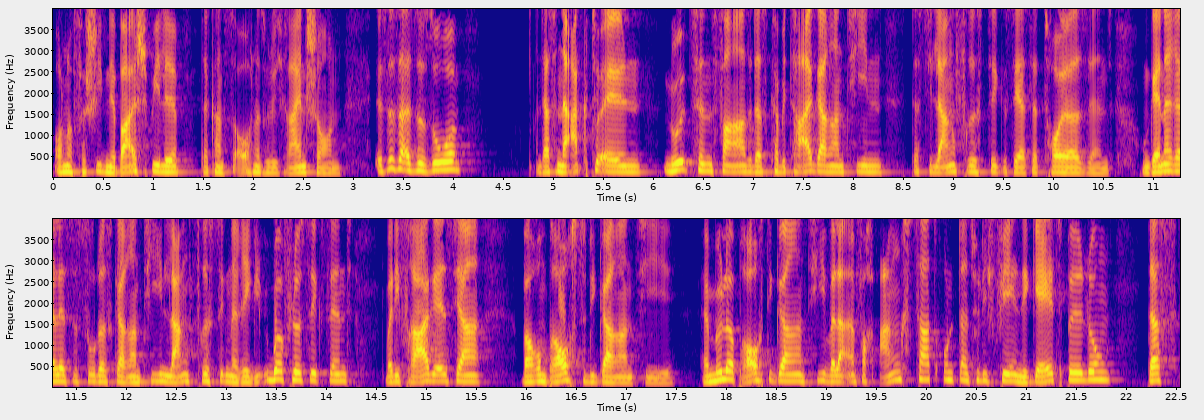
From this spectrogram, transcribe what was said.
auch noch verschiedene Beispiele. Da kannst du auch natürlich reinschauen. Es ist also so, dass in der aktuellen Nullzinsphase, dass Kapitalgarantien, dass die langfristig sehr, sehr teuer sind. Und generell ist es so, dass Garantien langfristig in der Regel überflüssig sind, weil die Frage ist ja, warum brauchst du die Garantie? Herr Müller braucht die Garantie, weil er einfach Angst hat und natürlich fehlende Geldbildung dass,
